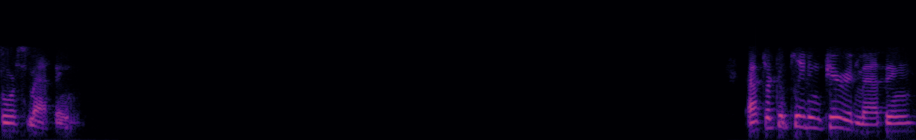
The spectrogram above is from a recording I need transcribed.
source mapping. After completing period mapping,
